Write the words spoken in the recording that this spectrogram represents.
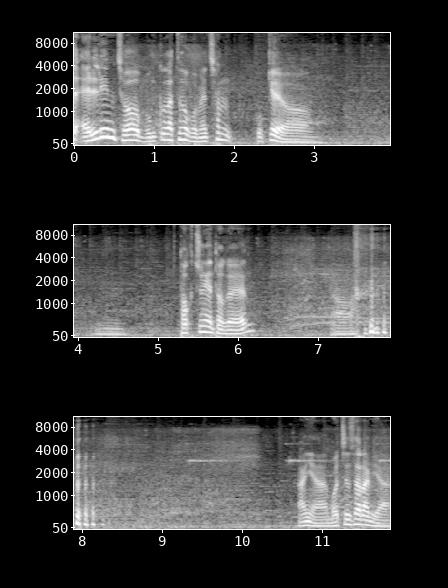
저 엘림 저 문구 같은 거 보면 참 웃겨요. 음, 덕 중에 덕은 어. 아니야 멋진 사람이야.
